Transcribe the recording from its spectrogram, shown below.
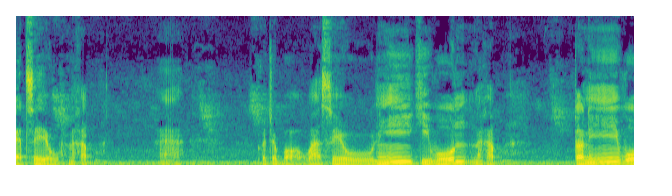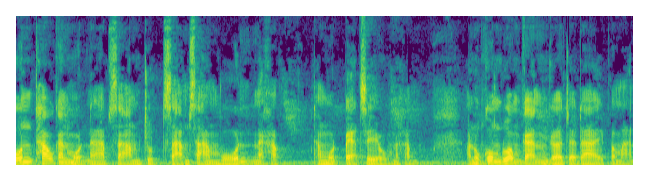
8 เซลล์นะครับก็จะบอกว่าเซลล์นี้กี่โวลต์นะครับ ตอนนี้โวลต์เท่ากันหมดนะครับ 3.33 โวลต์นะครับ ทั้งหมด 8 เซลล์นะครับ อนุกรมรวมกันก็จะได้ประมาณ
